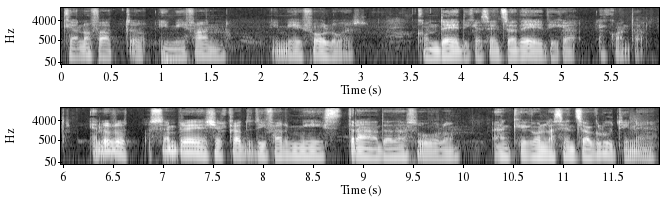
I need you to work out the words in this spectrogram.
che hanno fatto i miei fan, i miei follower, con dedica, senza dedica e quant'altro. E allora ho sempre cercato di farmi strada da solo, anche con la senza glutine.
